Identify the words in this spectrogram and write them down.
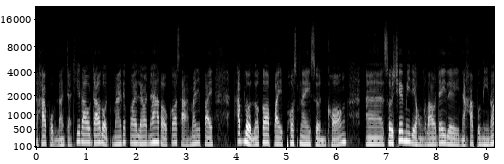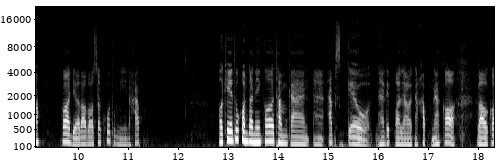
นะครับผมหลังจากที่เราดาวน์โหลดมาเรียบร้อยแล้วนะเราก็สามารถที่ไปอัปโหลดแล้วก็ไปโพสต์ในส่วนของโซเชียลมีเดียของเราได้เลยนะครับ ตรงนี้เนาะก็เดี๋ยวเรารอสักครู่ตรงนี้นะครับ โอเค ทุกคนตอนนี้ก็ทำการอ่า up scale นะเรียบร้อยแล้วนะครับนะก็เราก็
